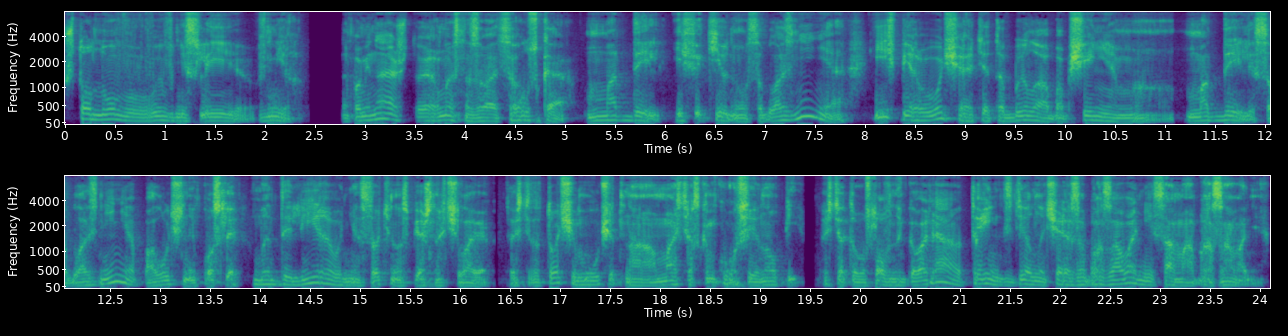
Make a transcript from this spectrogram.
Что нового вы внесли в мир? Напоминаю, что РМС называется русская модель эффективного соблазнения. И в первую очередь это было обобщением э, модели соблазнения, полученной после моделирования сотен успешных человек. То есть это то, чему учат на мастерском курсе НЛП. То есть это, условно говоря, тренинг, сделанный через образование и самообразование.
